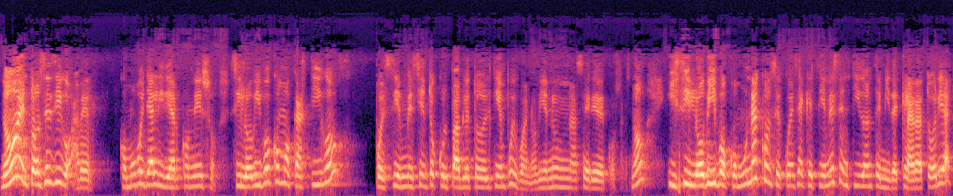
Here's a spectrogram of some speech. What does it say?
¿no? Entonces digo, a ver, ¿cómo voy a lidiar con eso? Si lo vivo como castigo, pues sí me siento culpable todo el tiempo y bueno, viene una serie de cosas, ¿no? Y si lo vivo como una consecuencia que tiene sentido ante mi declaratoria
